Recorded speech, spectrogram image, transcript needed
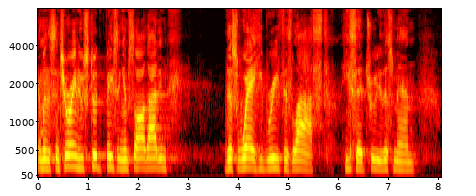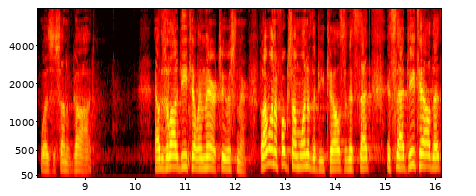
And when the centurion who stood facing him saw that in this way he breathed his last, he said, Truly, this man was the Son of God. Now, there's a lot of detail in there too, isn't there? But I want to focus on one of the details, and it's that, it's that detail that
